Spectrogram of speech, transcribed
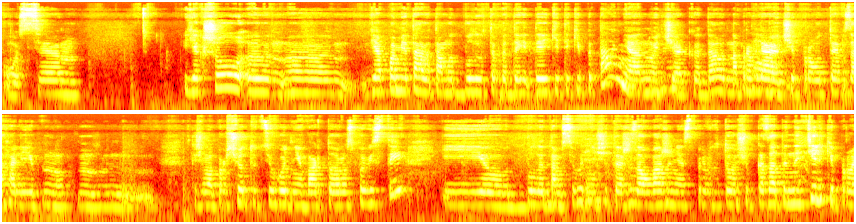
Ось. ем, Якщо е, е, я пам'ятаю, там от були в тебе де- деякі такі питання, ну чи як да, направляючи про те, взагалі, ну скажімо, про що тут сьогодні варто розповісти. І от були там сьогодні ще теж зауваження з приводу того, щоб казати не тільки про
